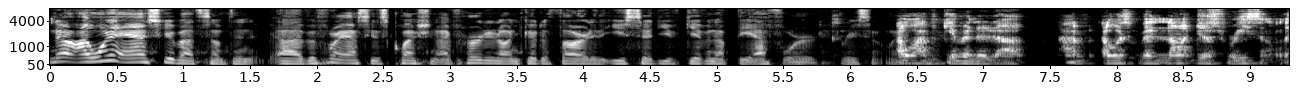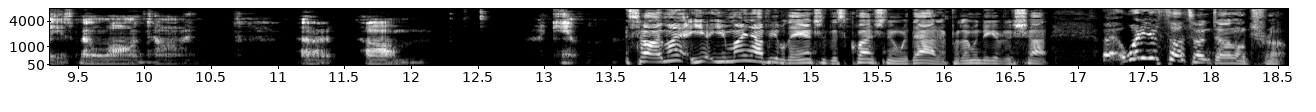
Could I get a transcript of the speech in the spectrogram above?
Now, I want to ask you about something. Uh, before I ask you this question, I've heard it on good authority that you said you've given up the F word recently. Oh, I've given it up. I've, oh, it's been not just recently; it's been a long time. Uh, um, I can't. So I might you, you, might not be able to answer this question without it, but I'm going to give it a shot. Uh, what are your thoughts on Donald Trump?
